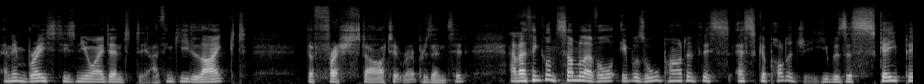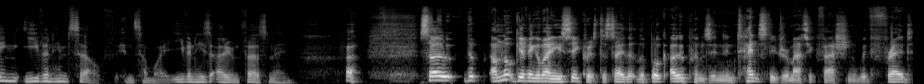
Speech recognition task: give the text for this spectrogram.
and embraced his new identity. I think he liked the fresh start it represented. And I think on some level, it was all part of this escapology. He was escaping even himself in some way, even his own first name. so the, I'm not giving away any secrets to say that the book opens in intensely dramatic fashion with Fred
